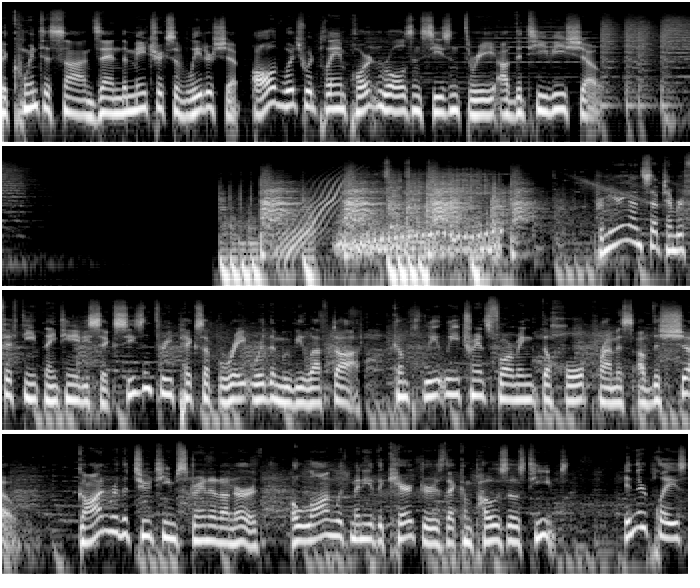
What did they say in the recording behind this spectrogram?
the Quintessons, and the Matrix of Leadership, all of which would play important roles in season 3 of the TV show. Premiering on September 15, 1986, season 3 picks up right where the movie left off, completely transforming the whole premise of the show. Gone were the two teams stranded on Earth, along with many of the characters that compose those teams. In their place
